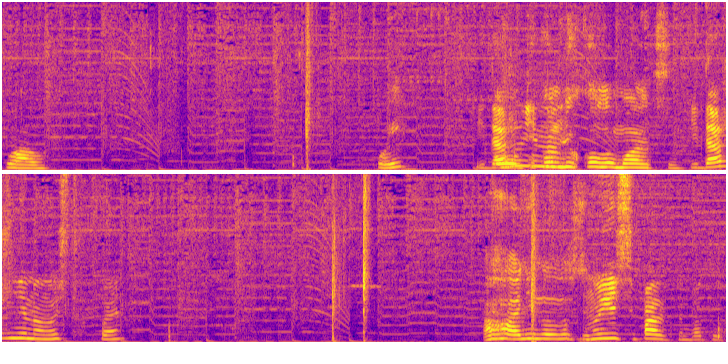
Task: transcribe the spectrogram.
Вау. Ой, И даже, О, не, на- легко ломается. и даже не наносит хп. Ага, они наносят. Ну если падать на батут.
